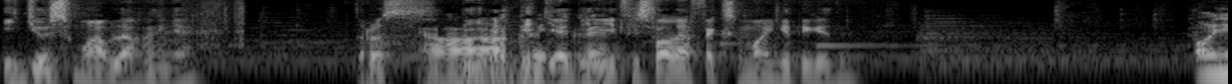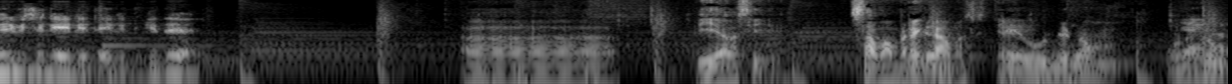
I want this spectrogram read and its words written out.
hijau semua belakangnya. Terus Oh, di edit keren, jadi keren. visual effect semua gitu-gitu. Oh jadi bisa diedit-edit gitu ya? eh iya sih sama mereka Udah- maksudnya. Eh udah dong, udah Ya, dong.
